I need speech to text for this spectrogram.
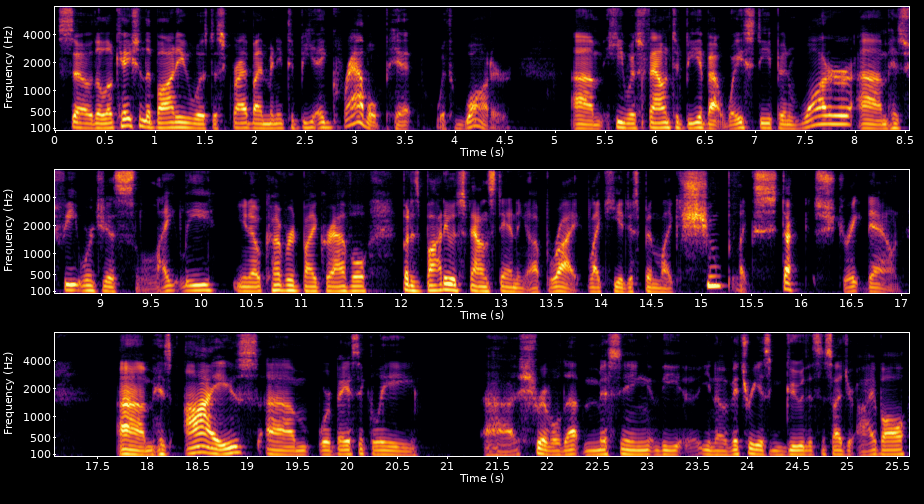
So the location of the body was described by many to be a gravel pit with water. Um, he was found to be about waist deep in water. Um, his feet were just slightly, you know, covered by gravel, but his body was found standing upright, like he had just been like shoop, like stuck straight down. Um, his eyes um, were basically uh, shriveled up, missing the you know vitreous goo that's inside your eyeball,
